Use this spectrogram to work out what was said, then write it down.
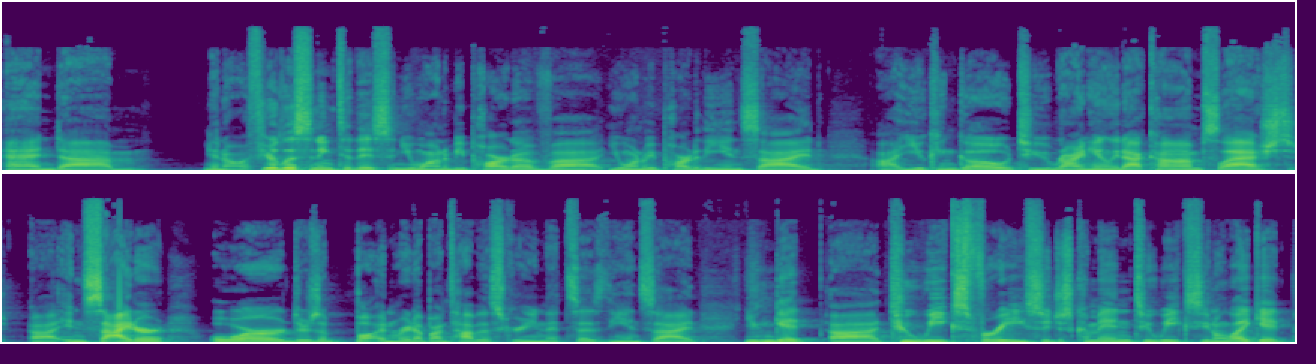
And um, you know, if you're listening to this and you want to be part of uh, you want to be part of the inside uh, you can go to ryanhanley.com slash uh, insider or there's a button right up on top of the screen that says the inside you can get uh, two weeks free so just come in two weeks you don't like it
